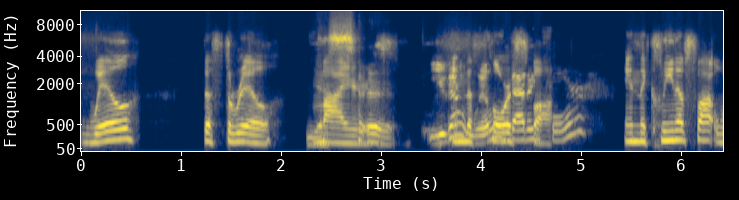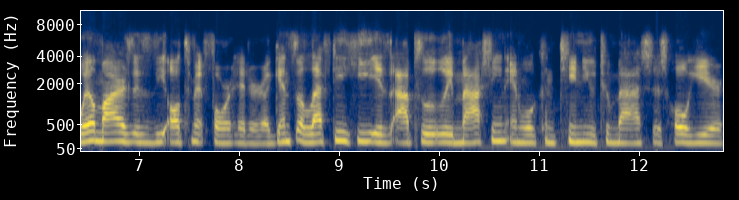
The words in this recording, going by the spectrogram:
Will, the thrill, Yes, Myers. sir. You got In the Will fourth batting spot. four? In the cleanup spot, Wil Myers is the ultimate four hitter. Against a lefty, he is absolutely mashing and will continue to mash this whole year.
